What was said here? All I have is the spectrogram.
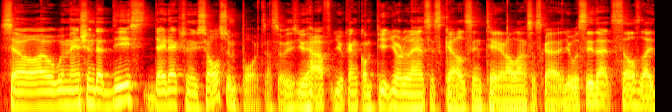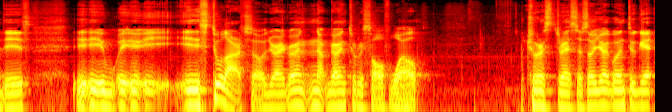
So uh, we mentioned that this direction is also important. So if you have, you can compute your length scales, integral length scale. You will see that cells like this, it, it, it, it is too large. So you are going, not going to resolve well pure stressor. So you're going to get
